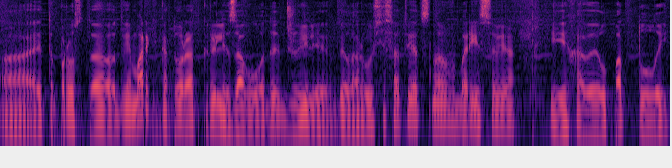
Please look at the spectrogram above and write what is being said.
а, это просто две марки, которые открыли заводы. Джили в Беларуси, соответственно, в Борисове, и Хавел под Тулой.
